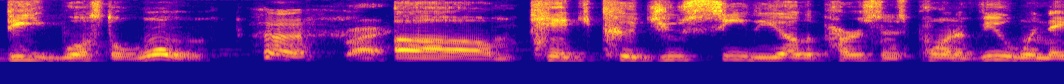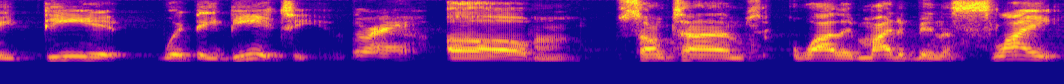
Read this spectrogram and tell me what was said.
deep was the wound? Right. um can could you see the other person's point of view when they did what they did to you Right. um sometimes while it might have been a slight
